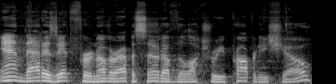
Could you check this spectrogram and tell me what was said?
And that is it for another episode of the Luxury Property Show.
